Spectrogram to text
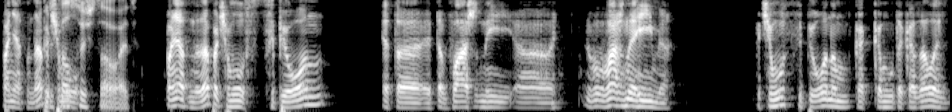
понятно, да, почему... существовать. Понятно, да, почему Сципион это, это важный, э, важное имя. Почему Сципионом, как кому-то казалось,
